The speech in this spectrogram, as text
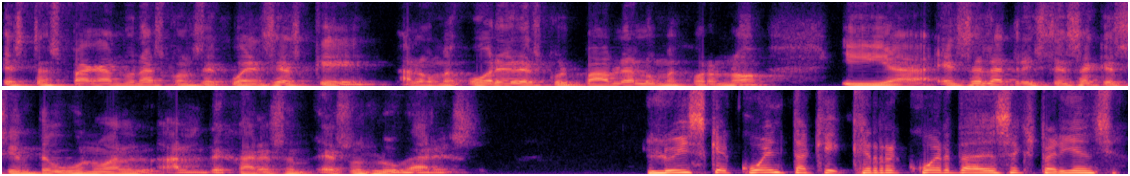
estás pagando unas consecuencias que a lo mejor eres culpable, a lo mejor no, y uh, esa es la tristeza que siente uno al, al dejar eso, esos lugares. Luis, ¿qué cuenta? ¿Qué, ¿Qué recuerda de esa experiencia?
